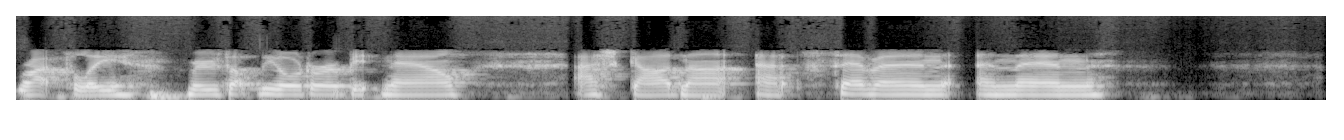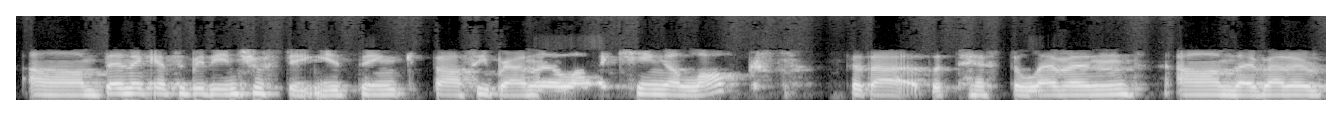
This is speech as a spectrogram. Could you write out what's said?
rightfully moves up the order a bit now. Ash Gardner at seven, and then um, then it gets a bit interesting. You'd think Darcy Brown and Alana King are locks for that the Test 11. Um, they batted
